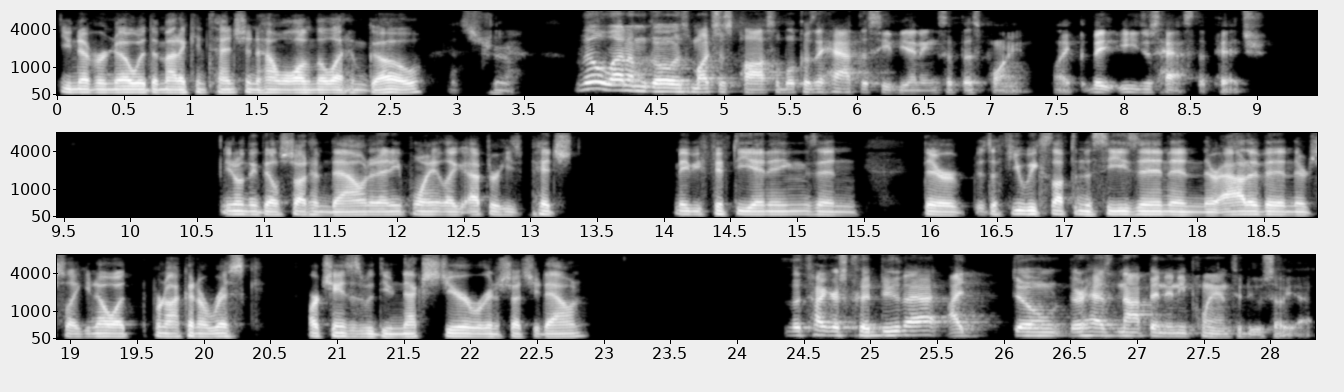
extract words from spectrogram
you never know with them out of contention how long they'll let him go. That's true. They'll let him go as much as possible because they have to see the innings at this point. Like they, he just has to pitch. You don't think they'll shut him down at any point, like after he's pitched maybe 50 innings and there there's a few weeks left in the season and they're out of it and they're just like, you know what, we're not going to risk our chances with you next year. We're going to shut you down. The Tigers could do that. I don't. There has not been any plan to do so yet.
